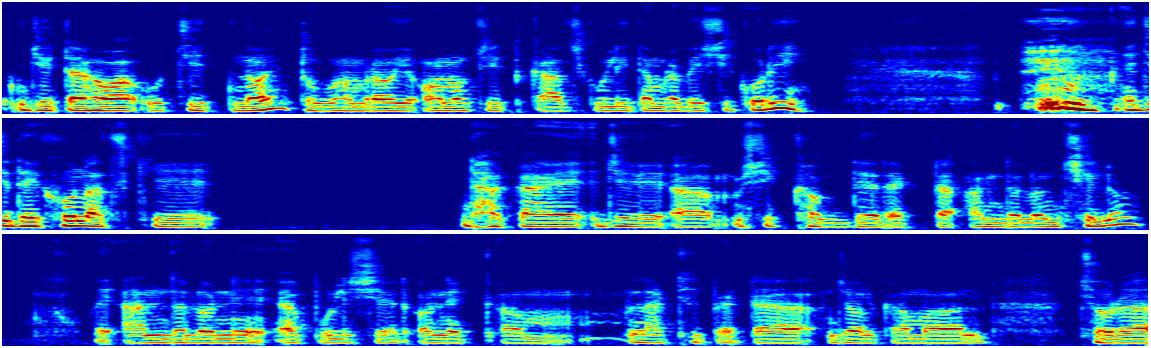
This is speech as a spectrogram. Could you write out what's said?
যেটা হওয়া উচিত নয় তবু আমরা ওই অনুচিত কাজগুলিতে আমরা বেশি করি। এই যে দেখুন আজকে ঢাকায় যে শিক্ষকদের একটা আন্দোলন ছিল ওই আন্দোলনে পুলিশের অনেক আম, লাঠিপেটা জলকামান ছোড়া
